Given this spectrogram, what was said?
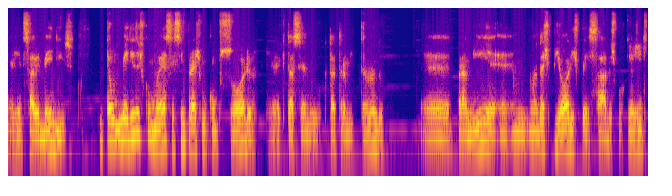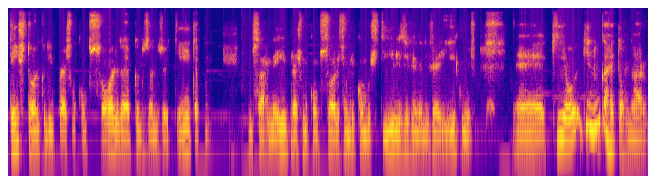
A gente sabe bem disso. Então, medidas como essa, esse empréstimo compulsório é, que está sendo, que está tramitando, é, para mim, é, é, uma das piores pensadas, porque a gente tem histórico de empréstimo compulsório da época dos anos 80, com o Sarney, empréstimo compulsório sobre combustíveis e venda de veículos, é, que, que nunca retornaram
